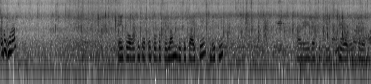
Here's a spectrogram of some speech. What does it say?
একটু ঘোরান। এই তো অবশ্যই একটা টোটো পেলাম, যেতে চাইছে, দেখি। আর এই দেখো বৃষ্টির অবস্থা, দেখো।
